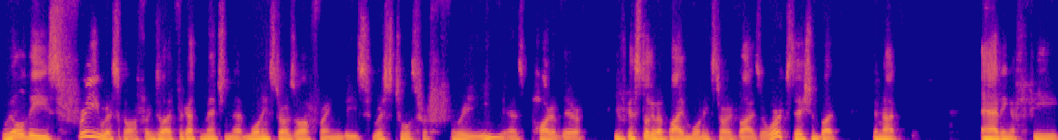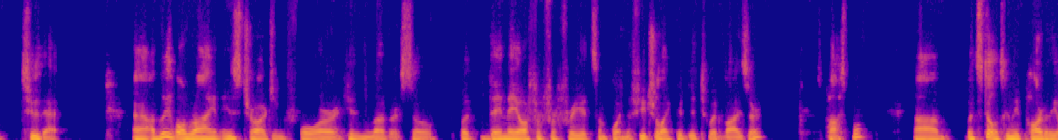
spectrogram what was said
will these free risk offerings, oh, I forgot to mention that Morningstar is offering these risk tools for free as part of their, you've still got to buy Morningstar Advisor Workstation, but they're not adding a fee to that. Uh, I believe Orion is charging for hidden levers, so but they may offer for free at some point in the future, like they did to Advizr. It's possible, um, but still, it's going to be part of the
